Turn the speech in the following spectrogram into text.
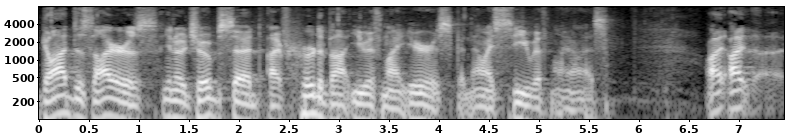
God desires, you know, Job said, I've heard about you with my ears, but now I see with my eyes. I, I,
